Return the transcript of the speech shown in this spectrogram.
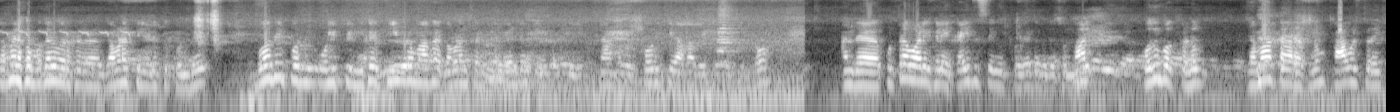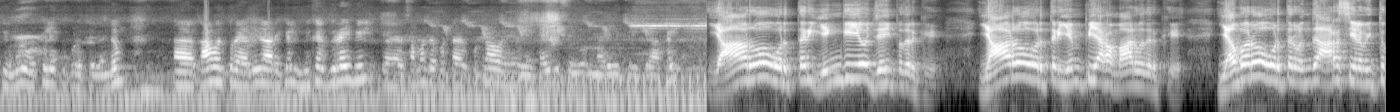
தமிழக முதல்வர்கள் கவனத்தில் எடுத்துக்கொண்டு போதைப்பொருள் ஒழிப்பில் மிக தீவிரமாக கவனம் செலுத்த வேண்டும் என்பதை நாங்கள் ஒரு கோரிக்கையாக வைத்திருக்கின்றோம் அந்த குற்றவாளிகளை கைது செய்ய வேண்டும் என்று சொன்னால் பொதுமக்களும் ஜமாத்தாரர்களும் காவல்துறைக்கு முழு ஒத்துழைப்பு கொடுக்க வேண்டும். காவல்துறை அதிகாரிகள் மிக விரைவில் சம்பந்தப்பட்ட குற்றவாளிகளை கைது செய்வோம் அறிவித்திருக்கிறார்கள். யாரோ ஒருத்தர் எங்கேயோ ஜெயிப்பதற்கு யாரோ ஒருத்தர் எம்பியாக மாறுவதற்கு எவரோ ஒருத்தர் வந்து அரசியலை வைத்து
